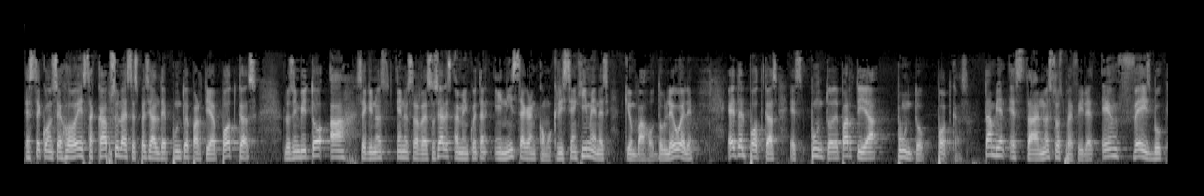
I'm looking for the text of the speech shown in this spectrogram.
este consejo de esta cápsula, este especial de Punto de Partida Podcast. Los invito a seguirnos en nuestras redes sociales. A mí encuentran en Instagram como Cristian Jiménez-WL. El del podcast es punto de partida punto podcast. También están nuestros perfiles en Facebook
